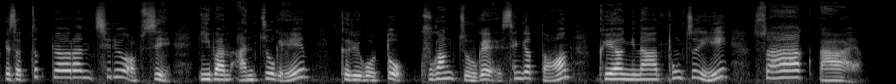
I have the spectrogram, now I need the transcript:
그래서 특별한 치료 없이 입안 안쪽에 그리고 또 구강 쪽에 생겼던 궤양이나 통증이 싹 나아요.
